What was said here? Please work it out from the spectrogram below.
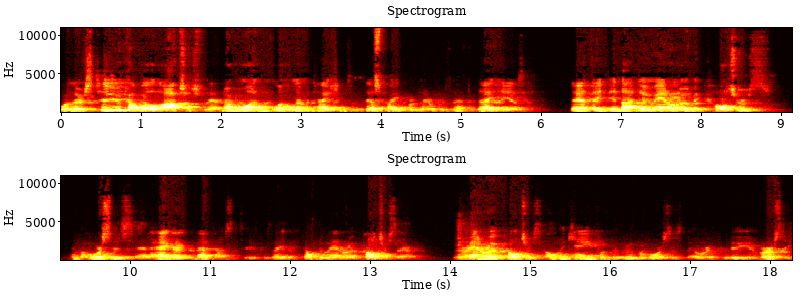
Well, there's two couple of options for that. Number one, one of the limitations of this paper that I present today is that they did not do anaerobic cultures in the horses at Hagyard Medical Institute because they don't do anaerobic cultures there. Their anaerobic cultures only came from the group of horses that were at Purdue University.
